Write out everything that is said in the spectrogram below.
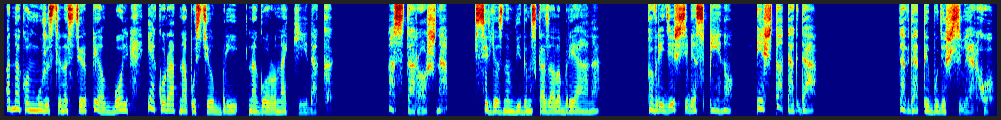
однако он мужественно стерпел боль и аккуратно опустил Бри на гору накидок. «Осторожно», — серьезным видом сказала Бриана. «Повредишь себе спину. И что тогда?» «Тогда ты будешь сверху»,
